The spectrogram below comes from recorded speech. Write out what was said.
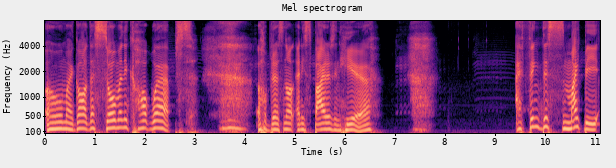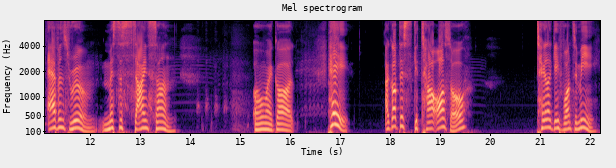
Oh my god, there's so many cobwebs. I hope there's not any spiders in here. I think this might be Evan's room, Mr. Stein's son. Oh my god. Hey! I got this guitar also. Taylor gave one to me.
